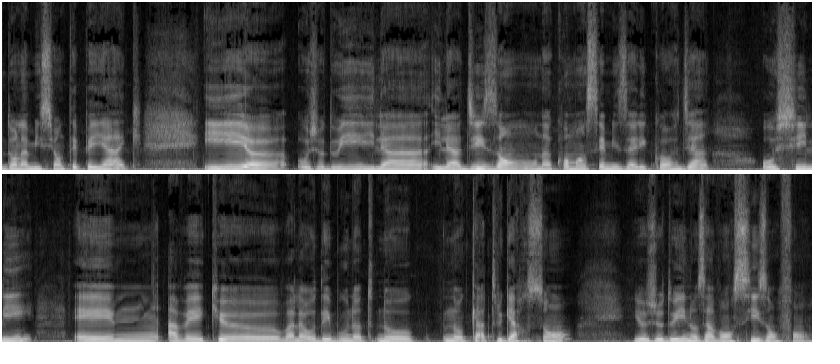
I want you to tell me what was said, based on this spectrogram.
dans la mission TPIAC. Et euh, aujourd'hui, il, a, il y a dix ans, on a commencé Miséricordia au Chili. Et hum, avec, euh, voilà, au début, nos, nos quatre garçons. Et aujourd'hui, nous avons six enfants.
